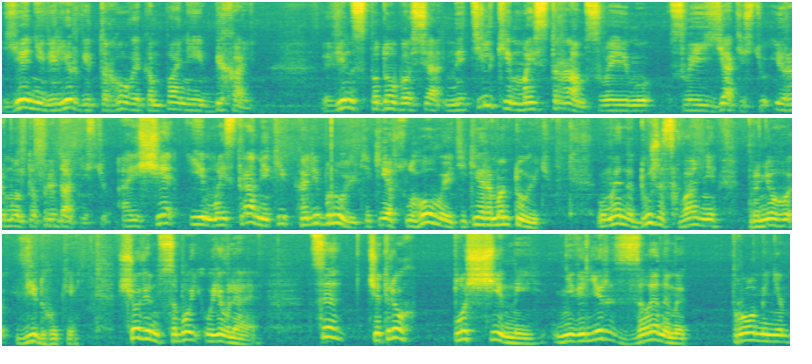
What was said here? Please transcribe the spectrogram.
є нівелір від торгової компанії Біхай. Він сподобався не тільки майстрам своєму, своєю якістю і ремонтопридатністю, а ще і майстрам, які калібрують, які обслуговують, які ремонтують. У мене дуже схвальні про нього відгуки. Що він собою уявляє? Це чотирьохплощинний нівелір з зеленими променем.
